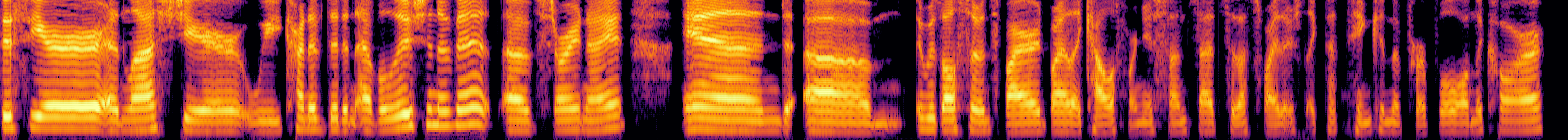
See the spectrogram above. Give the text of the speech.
this year and last year we kind of did an evolution of it of Starry Night and um, it was also inspired by like California sunset, so that's why there's like the pink and the purple on the car.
